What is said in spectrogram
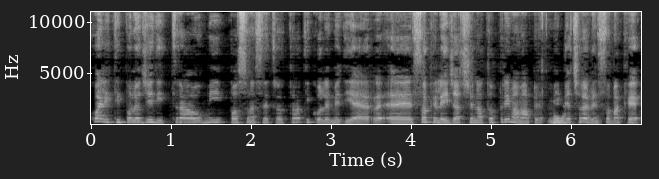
quali tipologie di traumi possono essere trattati con l'MDR? Eh, so che lei già accennato prima, ma per, mi piacerebbe insomma che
